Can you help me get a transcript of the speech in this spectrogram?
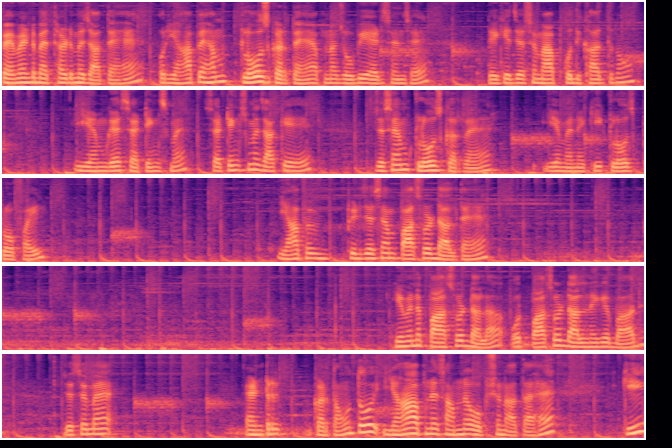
पेमेंट मेथड में जाते हैं और यहाँ पे हम क्लोज करते हैं अपना जो भी एडसेंस है। देखिए, जैसे मैं आपको दिखा देता हूँ, ये हम गए सेटिंग्स में। सेटिंग्स में जाके है जैसे हम क्लोज़ कर रहे हैं, ये मैंने की क्लोज प्रोफ़ाइल यहाँ पे फिर जैसे हम पासवर्ड डालते हैं। ये मैंने पासवर्ड डाला और पासवर्ड डालने के बाद जैसे मैं एंटर करता हूँ तो यहाँ अपने सामने ऑप्शन आता है कि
